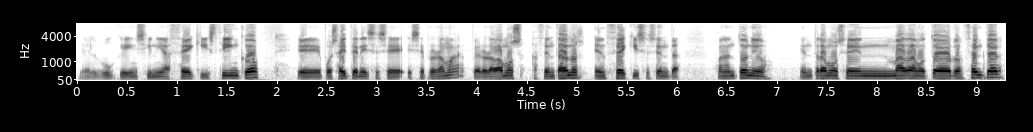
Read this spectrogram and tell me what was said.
del buque insignia CX5, eh, pues ahí tenéis ese, ese programa, pero ahora vamos a centrarnos en CX60. Juan Antonio, entramos en Mazda Motor Center.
